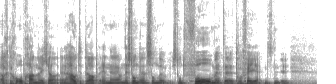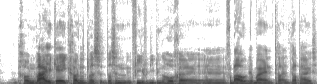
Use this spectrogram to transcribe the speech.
achtige opgang, weet je wel. Een houten trap en er stond, en stond, stond vol met trofeeën. Dus, gewoon waar je keek, gewoon, het, was, het was een vierde verdiepingen hoog eh, gebouw, zeg maar, een, tra- een trappenhuis.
